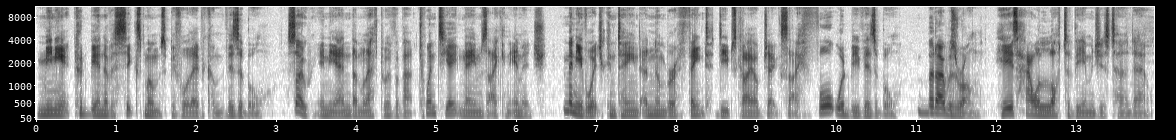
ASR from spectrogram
meaning it could be another six months before they become visible. So, in the end, I'm left with about 28 names I can image, many of which contained a number of faint deep sky objects that I thought would be visible. But I was wrong. Here's how a lot of the images turned out.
